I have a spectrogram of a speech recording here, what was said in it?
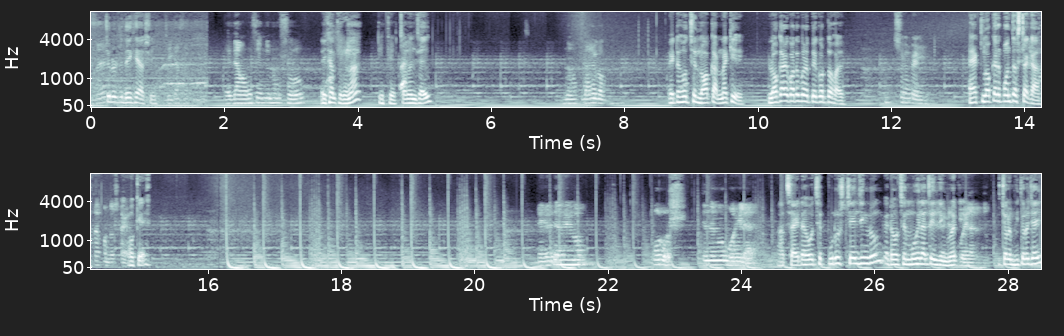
আছে। চলো একটু দেখে আসি। ঠিক আছে। এই যে আমাদের চেঞ্জিং রুম শুরু। এখান থেকে না? চলেন যাই। এটা হচ্ছে লকার নাকি? লকারে কত করে পে করতে হয়? এক লকারে পঞ্চাশ টাকা? ওকে পুরুষ মহিলা। আচ্ছা এটা হচ্ছে পুরুষ চেঞ্জিং রুম এটা হচ্ছে মহিলা চেঞ্জিং রুম চলো ভিতরে যাই।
